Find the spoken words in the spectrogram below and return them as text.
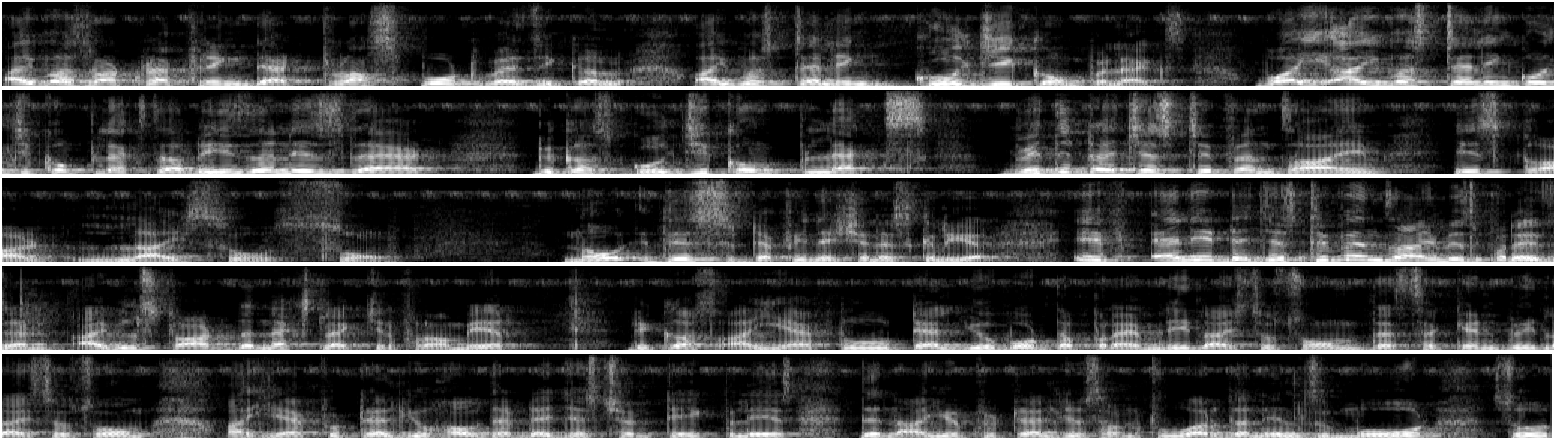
I was not referring that transport vesicle. I was telling golgi complex. Why i was telling golgi complex? The reason is that because golgi complex with digestive enzyme is called lysosome now this definition is clear. If any digestive enzyme is present i will start the next lecture from here because i have to tell you about the primary lysosome the secondary lysosome. I have to tell you how the digestion take place. Then i have to tell you some two organelles more. So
